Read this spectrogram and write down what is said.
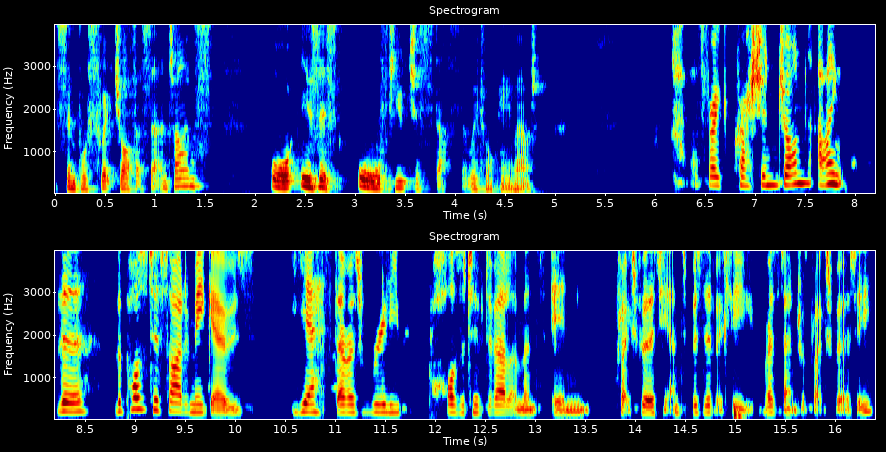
simple switch off at certain times? Or is this all future stuff that we're talking about? That's a very good question, John. I think the the positive side of me goes, yes, there is really positive developments in flexibility and specifically residential flexibility.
